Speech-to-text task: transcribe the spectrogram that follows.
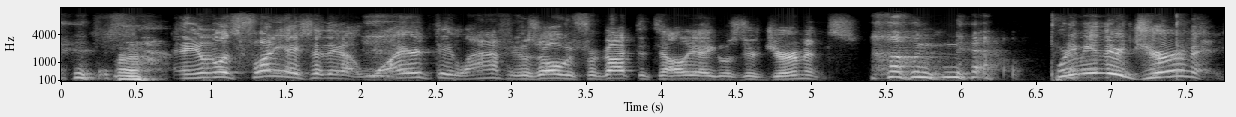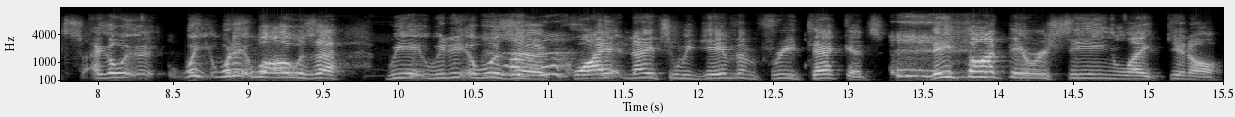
and you know what's funny? I said, they got, why aren't they laughing? He goes, oh, we forgot to tell you. He goes, they're Germans. oh no. What do you mean they're Germans? I go, wait, what? Well, it was a we we it was a quiet night, so we gave them free tickets. They thought they were seeing like you know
